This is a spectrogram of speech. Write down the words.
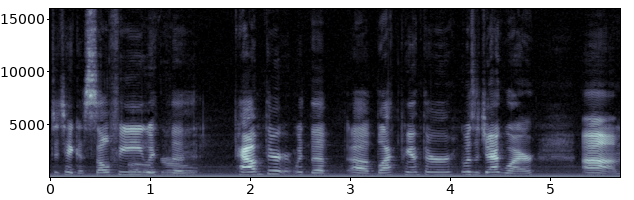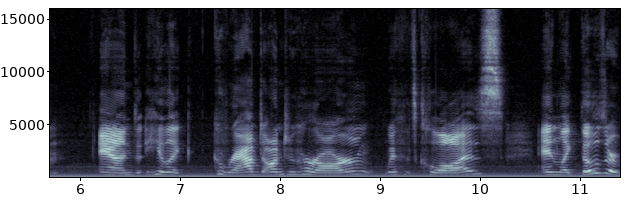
to take a selfie Oh, with girl. the panther, with the uh, black panther. It was a jaguar, um, and he like grabbed onto her arm with his claws, and like those are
